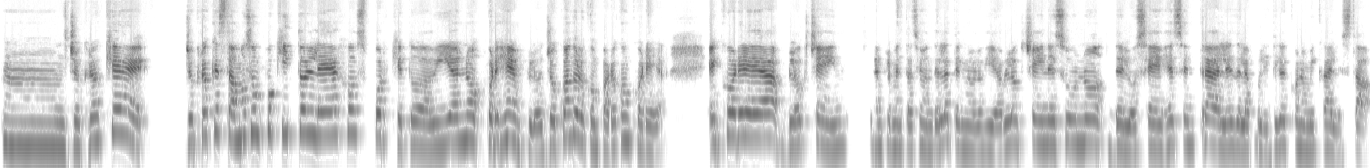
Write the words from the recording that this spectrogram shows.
Mm, yo creo que yo creo que estamos un poquito lejos porque todavía no, por ejemplo, yo cuando lo comparo con Corea, en Corea blockchain, la implementación de la tecnología blockchain es uno de los ejes centrales de la política económica del Estado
